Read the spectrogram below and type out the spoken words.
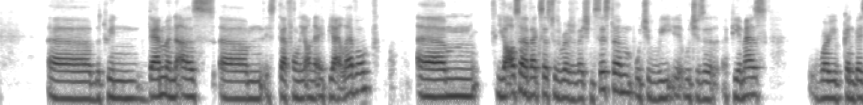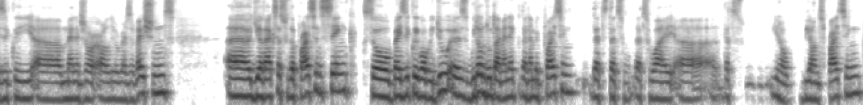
uh, between them and us um, is definitely on the API level. Um, you also have access to the reservation system, which we which is a, a PMS, where you can basically uh, manage our earlier reservations. Uh, you have access to the pricing sync. So basically, what we do is we don't do dynamic dynamic pricing. That's that's that's why uh, that's you know beyond pricing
